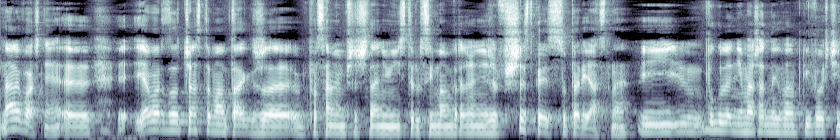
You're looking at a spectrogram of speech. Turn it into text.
No ale właśnie, e, ja bardzo często mam tak, że po samym przeczytaniu instrukcji mam wrażenie, że wszystko jest super jasne i w ogóle nie ma żadnych wątpliwości,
